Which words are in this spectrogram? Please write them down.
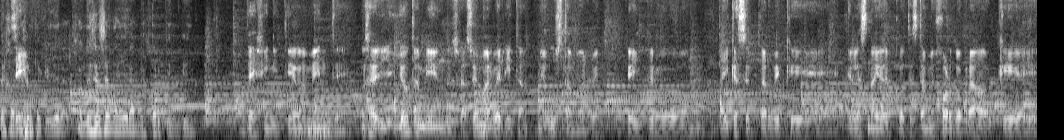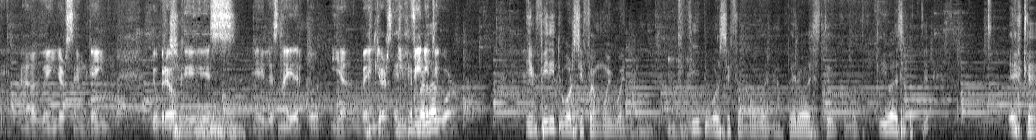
Déjame decirte que era, con esa escena ya era mejor que Endgame. Definitivamente. O sea, yo también, o sea, soy Marvelita, me gusta Marvel, okay, pero hay que aceptar de que el Snyder Cut está mejor logrado que Avengers Endgame. Yo creo que es el Snyder Code y Avengers Infinity War. Infinity War sí fue muy buena. Infinity War sí fue muy buena, pero este, como iba a decirte, es que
